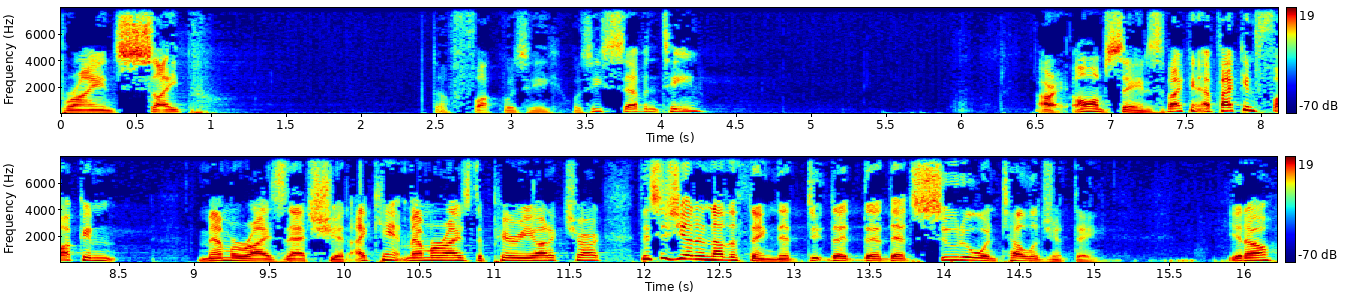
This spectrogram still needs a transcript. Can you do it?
Brian Sipe. The fuck was he? Was he 17? All right, all I'm saying is if I can if I can fucking memorize that shit, I can't memorize the periodic chart. This is yet another thing that that that, that pseudo intelligent thing. You know?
